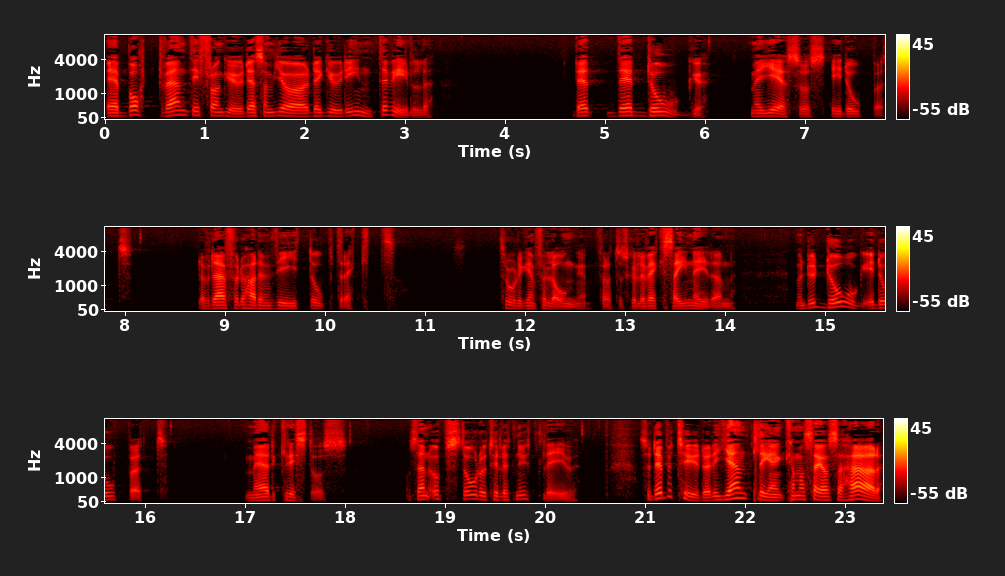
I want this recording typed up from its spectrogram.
är bortvänt ifrån Gud, det som gör det Gud inte vill, det, det dog med Jesus i dopet. Det var därför du hade en vit dopdräkt. Troligen för lång för att du skulle växa in i den. Men du dog i dopet med Kristus. Och Sen uppstod du till ett nytt liv. Så det betyder egentligen, kan man säga så här,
